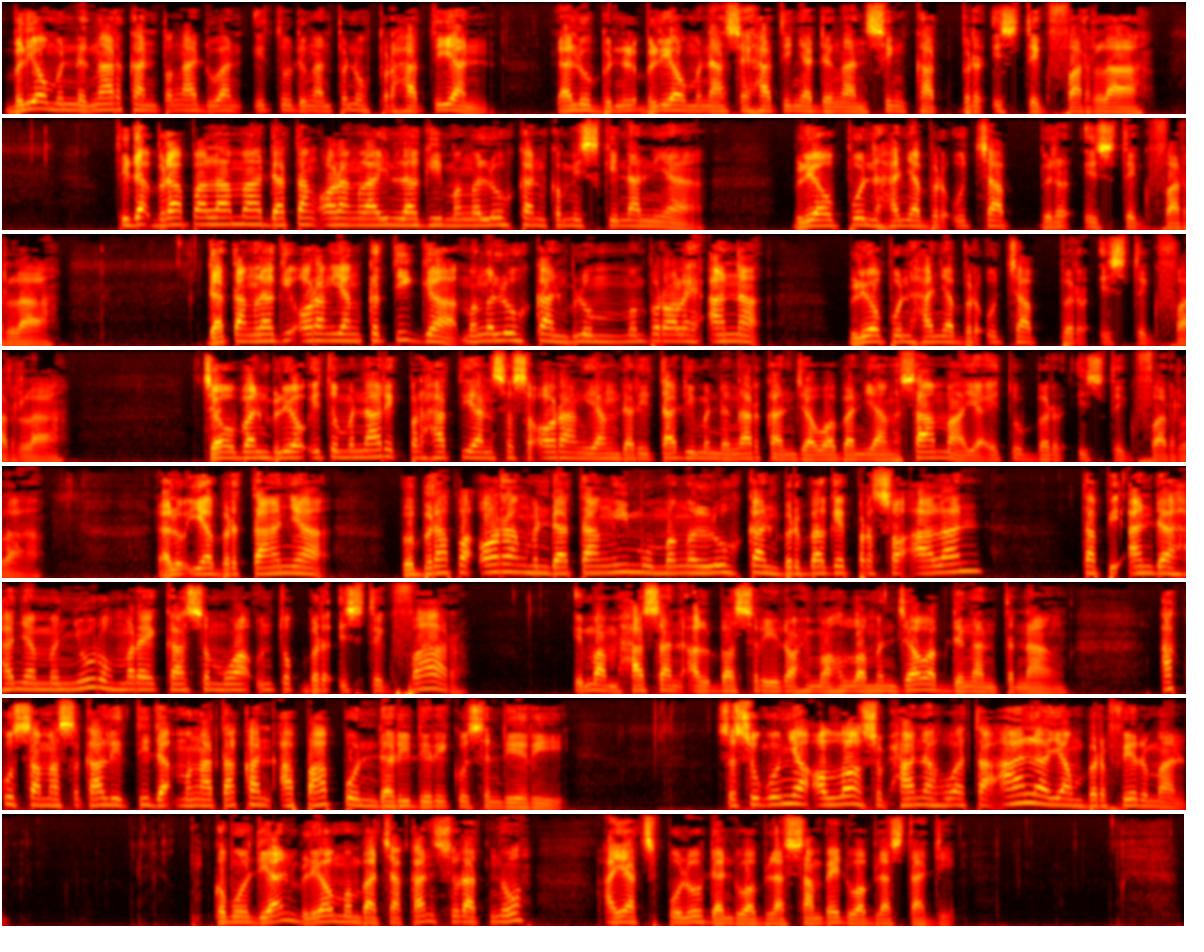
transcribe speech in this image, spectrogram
Beliau mendengarkan pengaduan itu dengan penuh perhatian Lalu beliau menasehatinya dengan singkat beristighfarlah. Tidak berapa lama datang orang lain lagi mengeluhkan kemiskinannya. Beliau pun hanya berucap beristighfarlah. Datang lagi orang yang ketiga mengeluhkan belum memperoleh anak. Beliau pun hanya berucap beristighfarlah. Jawaban beliau itu menarik perhatian seseorang yang dari tadi mendengarkan jawaban yang sama yaitu beristighfarlah. Lalu ia bertanya, Beberapa orang mendatangimu mengeluhkan berbagai persoalan, tapi Anda hanya menyuruh mereka semua untuk beristighfar. Imam Hasan al-Basri rahimahullah menjawab dengan tenang, Aku sama sekali tidak mengatakan apa pun dari diriku sendiri. Sesungguhnya Allah subhanahu wa ta'ala yang berfirman. Kemudian beliau membacakan surat Nuh ayat 10 dan 12 sampai 12 tadi.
